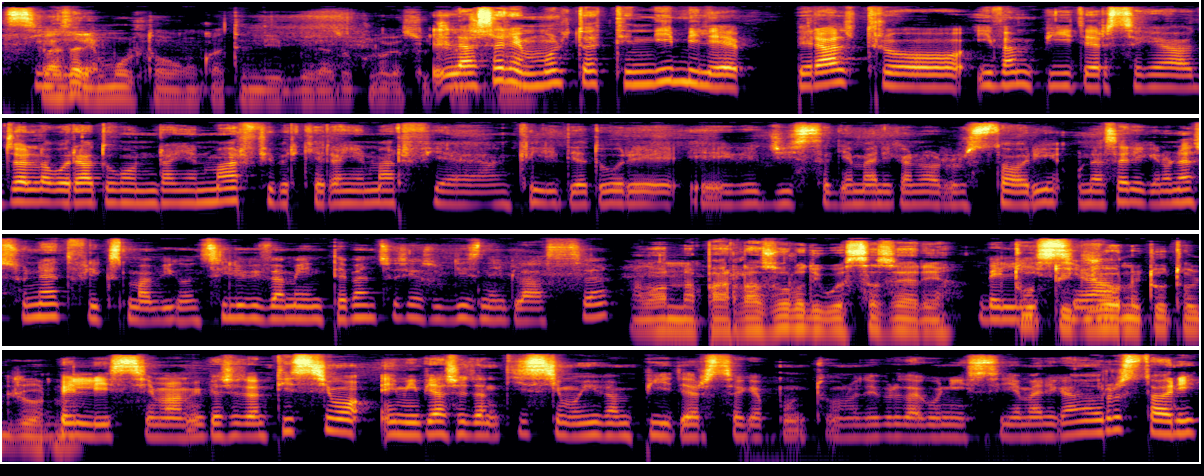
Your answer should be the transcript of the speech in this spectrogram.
Sì. La serie è molto comunque attendibile su quello che è successo. La serie è molto attendibile, peraltro Ivan Peters che ha già lavorato con Ryan Murphy perché Ryan Murphy è anche l'ideatore e il regista di American Horror Story, una serie che non è su Netflix ma vi consiglio vivamente, penso sia su Disney Plus. Madonna, parla solo di questa serie. Tutti i Bellissima. giorni, tutto il giorno. Bellissima, mi piace tantissimo e mi piace tantissimo Ivan Peters che è appunto uno dei protagonisti di American Horror Story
